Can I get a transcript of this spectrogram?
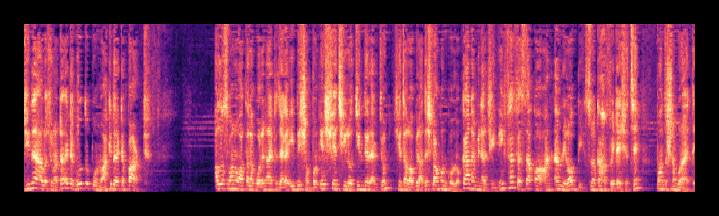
জিনের আলোচনাটা একটা গুরুত্বপূর্ণ আকিদার একটা পার্ট আল্লাহ সুবহানাহু ওয়া তাআলা বলেন আরেকটা জায়গায়, ইবলিস সম্পর্কে সে ছিল জিনদের একজন, সে তার রবের আদেশ লঙ্ঘন করল। কানা মিনাল জিন্নি ফাফাসাকা আন আমরি রাব্বি। সূরা কাহফ এটা এসেছে 50 নম্বর আয়াতে।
